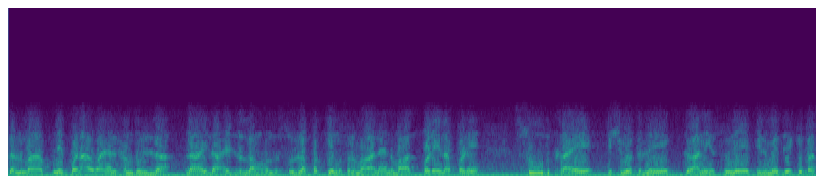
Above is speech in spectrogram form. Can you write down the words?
کلمہ اپنے پڑھا ہوا ہے الحمد للہ لا الہ الا اللہ محمد رسول اللہ، پکے مسلمان ہیں، نماز پڑھے نہ پڑھے، سود کھائے، رشوت لیں گانے سنے، فلمیں دیکھے، بس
